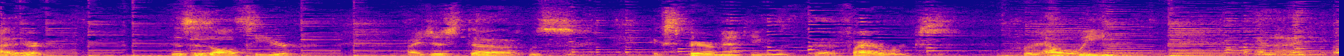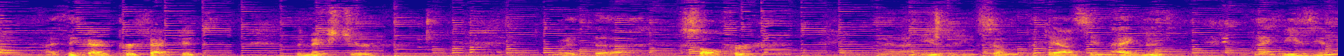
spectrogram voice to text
Hi there. This is All Seer. I just uh, was experimenting with uh, fireworks for Halloween, and I, I think I've perfected the mixture with uh, sulfur, and I'm using some potassium magne- magnesium.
